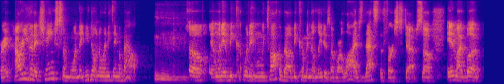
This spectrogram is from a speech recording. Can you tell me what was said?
right? How are you going to change someone that you don't know anything about? Mm. So when it bec- when it, when we talk about becoming the leaders of our lives, that's the first step. So in my book,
